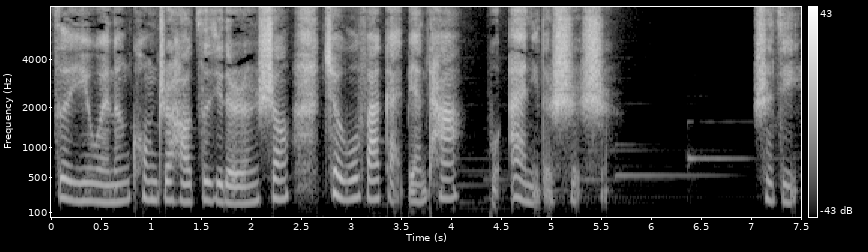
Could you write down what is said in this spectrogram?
自以为能控制好自己的人生，却无法改变他不爱你的事实。实际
